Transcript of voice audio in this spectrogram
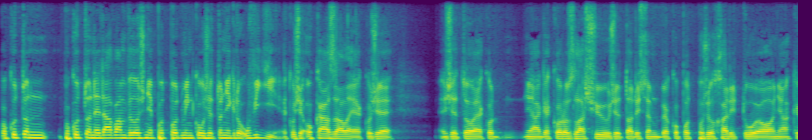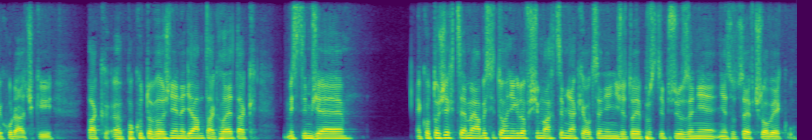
pokud, to, pokud to nedávám vyloženě pod podmínkou, že to někdo uvidí, jakože okázale, jakože že to jako nějak jako rozhlašuju, že tady jsem jako podpořil charitu, jo, nějaké chudáčky, tak e, pokud to vyloženě nedělám takhle, tak myslím, že jako to, že chceme, aby si toho někdo všiml a chceme nějaké ocenění, že to je prostě přirozeně něco, co je v člověku.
